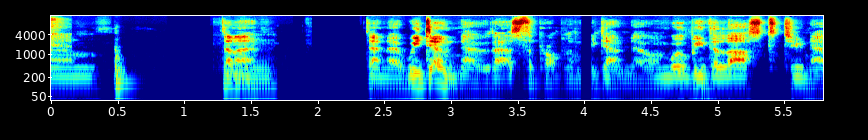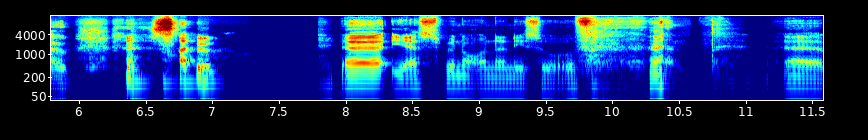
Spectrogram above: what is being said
Um, don't know. Hmm. Don't know. We don't know. That's the problem. We don't know, and we'll be the last to know. so Uh, yes, we're not on any sort of uh,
